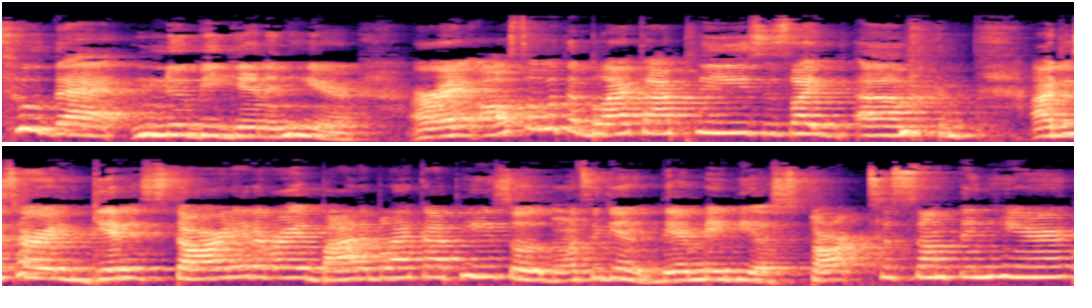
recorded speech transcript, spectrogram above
to that new beginning here. All right. Also with the black eyed peas, it's like um, I just heard get it started. All right, by the black eyed peas. So once again, there may be a start to something here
